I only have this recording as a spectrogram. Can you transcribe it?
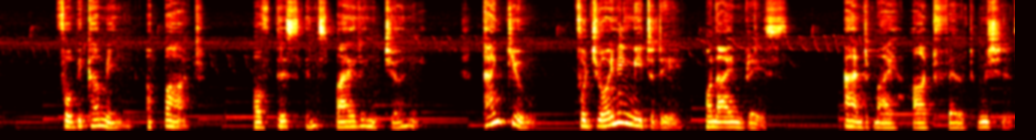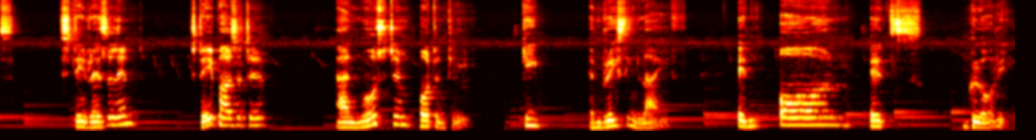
for becoming a part of this inspiring journey. Thank you for joining me today on I Embrace and my heartfelt wishes. Stay resilient, stay positive, and most importantly, keep embracing life in all its glory.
